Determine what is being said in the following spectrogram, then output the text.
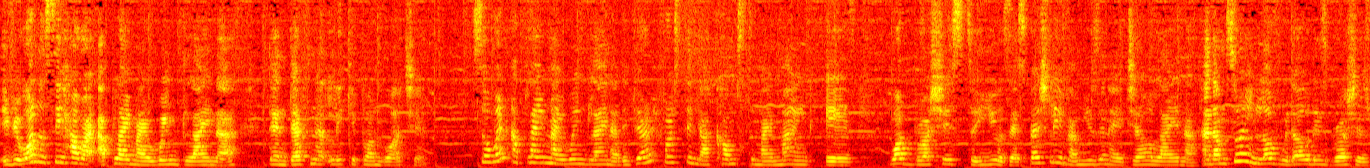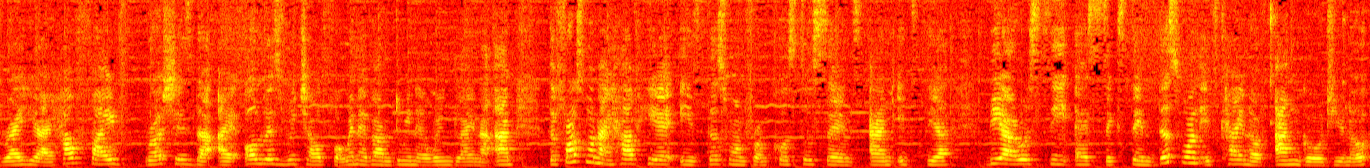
if you want to see how I apply my winged liner then definitely keep on watching. So when applying my winged liner the very first thing that comes to my mind is what brushes to use especially if I'm using a gel liner. And I'm so in love with all these brushes right here. I have five brushes that I always reach out for whenever I'm doing a winged liner. And the first one I have here is this one from Coastal Scents and it's their BROCS16 this one is kind of angled you know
